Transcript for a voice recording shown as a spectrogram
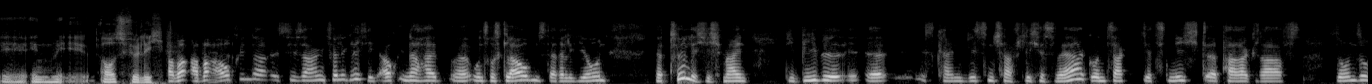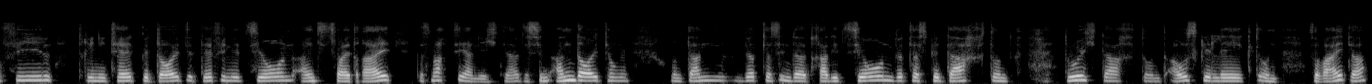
in, ausführlich. Aber, aber auch in der, Sie sagen völlig richtig, auch innerhalb äh, unseres Glaubens, der Religion, natürlich. Ich meine, die Bibel äh, ist kein wissenschaftliches Werk und sagt jetzt nicht äh, Paragraph so und so viel. Trinität bedeutet Definition 1, 2, 3. Das macht sie ja nicht. Ja? Das sind Andeutungen. Und dann wird das in der Tradition, wird das bedacht und durchdacht und ausgelegt und so weiter.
